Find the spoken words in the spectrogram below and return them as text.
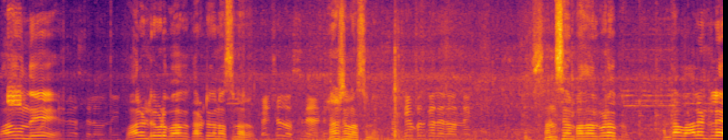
బాగుంది. వాలంటీర్ కూడా బాగా కరెక్ట్గానే వస్తున్నారు. పెన్షన్లు వస్తున్నాయి సంక్షేమ పథకాలు ఎలా ఉన్నాయి? సంక్షేమ పదాలు కూడా అంతా వాలంటీర్లే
